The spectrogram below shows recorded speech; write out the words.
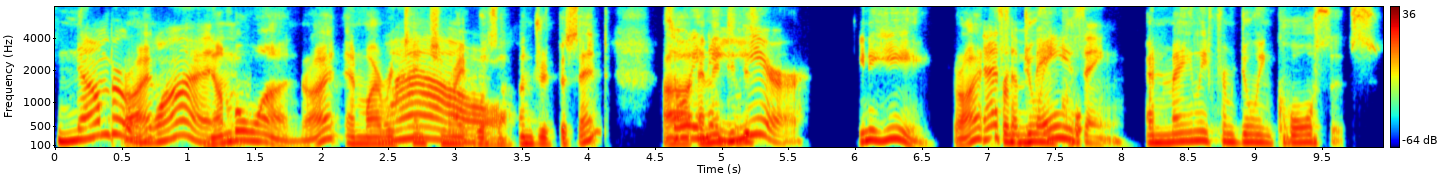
Number Right? one. Number one, right? And my retention rate was Wow. 100%. So Uh, in a did this year. in a year, right? That's doing co- amazing. and mainly from doing courses.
